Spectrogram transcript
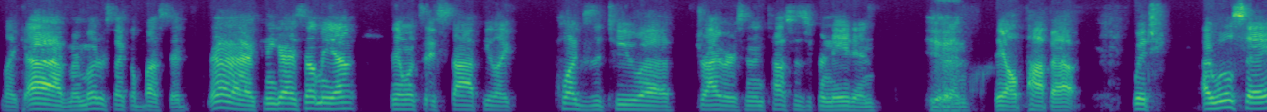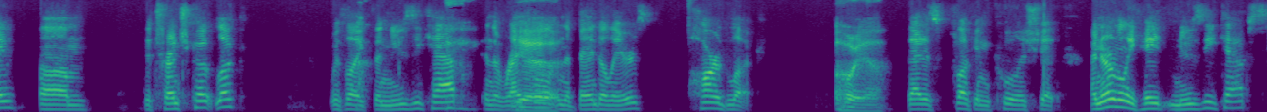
like ah, my motorcycle busted. Ah, can you guys help me out? And then once they stop, he like plugs the two uh drivers and then tosses a grenade in, Yeah, then they all pop out. Which I will say, um, the trench coat look with like the newsy cap and the rifle yeah. and the bandoliers. Hard look. Oh yeah, That is fucking cool as shit. I normally hate newsy caps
